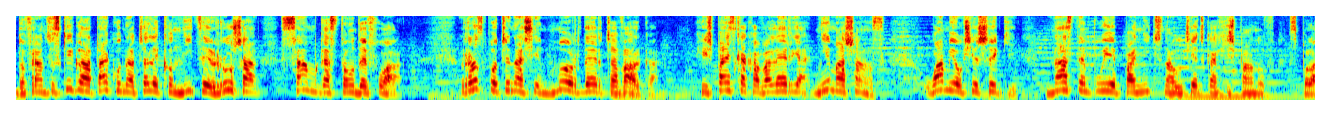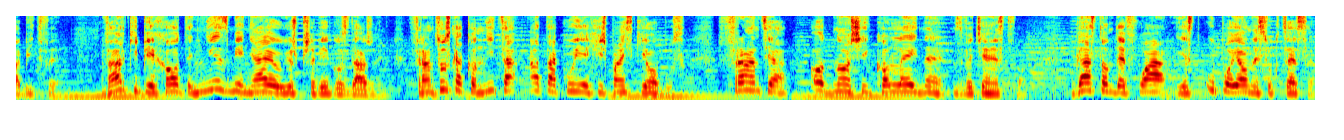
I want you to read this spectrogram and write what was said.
Do francuskiego ataku na czele konnicy rusza sam Gaston de Foix. Rozpoczyna się mordercza walka. Hiszpańska kawaleria nie ma szans. Łamią się szyki. Następuje paniczna ucieczka Hiszpanów z pola bitwy. Walki piechoty nie zmieniają już przebiegu zdarzeń. Francuska konnica atakuje hiszpański obóz. Francja odnosi kolejne zwycięstwo. Gaston de Foix jest upojony sukcesem.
